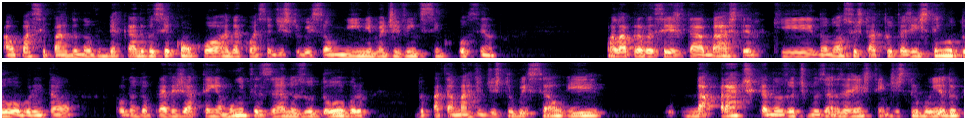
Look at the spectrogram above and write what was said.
ao participar do novo mercado, você concorda com essa distribuição mínima de 25%. Falar para vocês da Baster que no nosso estatuto a gente tem o dobro, então o Odontoprev já tem há muitos anos o dobro do patamar de distribuição e, na prática, nos últimos anos, a gente tem distribuído,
